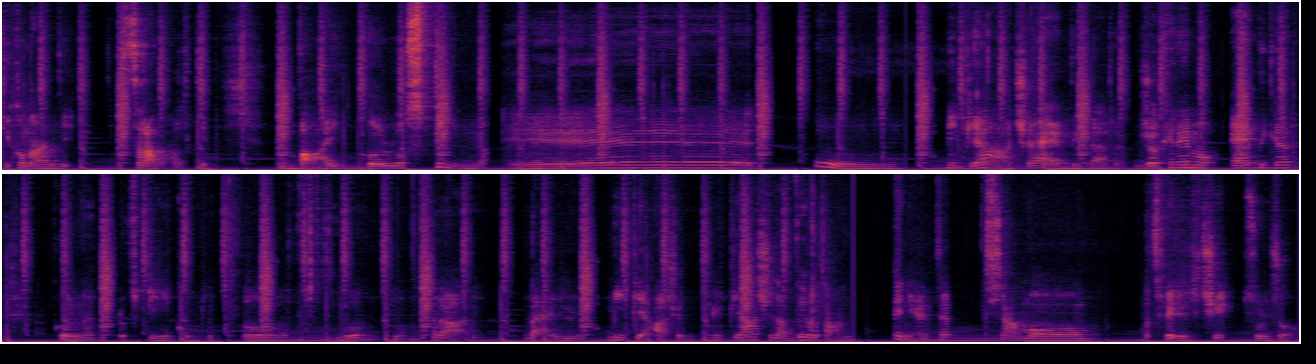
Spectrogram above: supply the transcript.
i comandi stravolti. Vai con lo spin. E... Uh, mi piace Edgar. Giocheremo Edgar con lo con tutto contrario. Bello, mi piace, mi piace davvero tanto. E niente, siamo trasferirci sul gioco.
